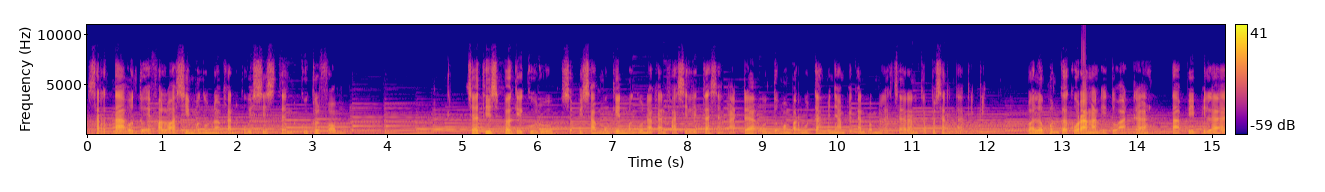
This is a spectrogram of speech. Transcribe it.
serta untuk evaluasi menggunakan kuisis dan Google Form. Jadi sebagai guru, sebisa mungkin menggunakan fasilitas yang ada untuk mempermudah menyampaikan pembelajaran ke peserta didik. Walaupun kekurangan itu ada, tapi bila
